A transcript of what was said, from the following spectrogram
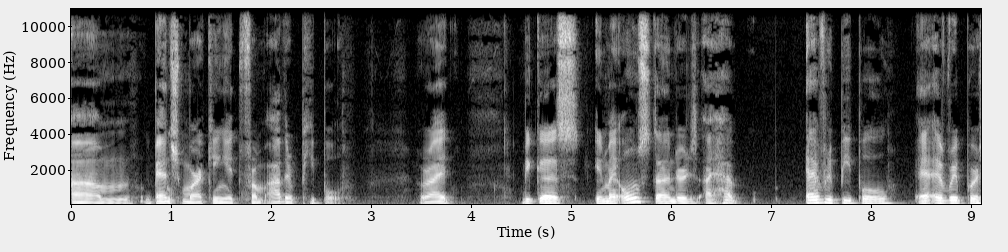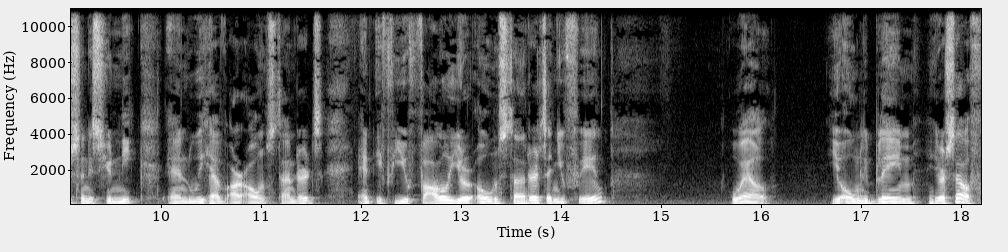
um, benchmarking it from other people, right? Because in my own standards, I have every people every person is unique and we have our own standards. And if you follow your own standards and you fail well you only blame yourself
